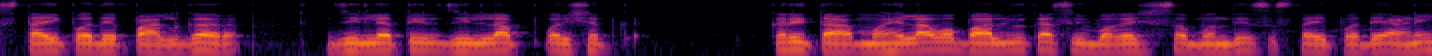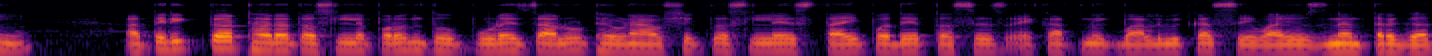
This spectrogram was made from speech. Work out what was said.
स्थायी पदे पालघर जिल्ह्यातील जिल्हा परिषद करिता महिला व बालविकास विभागाशी संबंधित स्थायी पदे आणि अतिरिक्त ठरत असलेले परंतु पुढे चालू ठेवणे आवश्यक असलेले स्थायी पदे तसेच एकात्मिक बालविकास सेवा योजनेअंतर्गत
